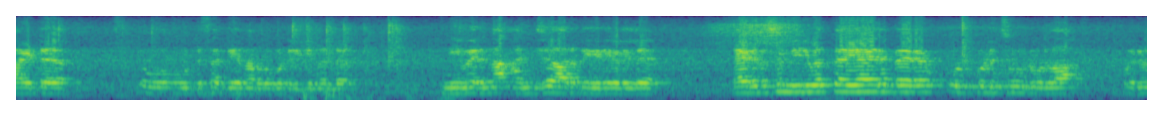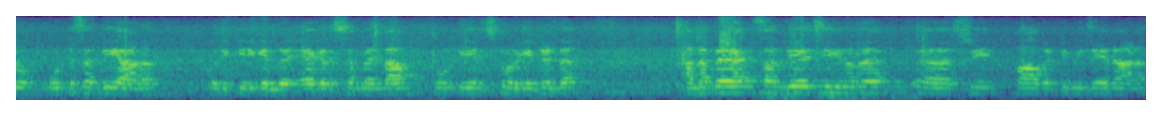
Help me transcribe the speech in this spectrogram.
ആയിട്ട് ഊട്ടുസദ്യ നടന്നുകൊണ്ടിരിക്കുന്നുണ്ട്. ഇനി വരുന്ന അഞ്ച് ആറ് തീയതികളിൽ ഏകദേശം ഇരുപത്തി അയ്യായിരം പേരെ ഉൾക്കൊള്ളിച്ചുകൊണ്ടുള്ള ഒരു ഊട്ടുസദ്യയാണ് ഒരുക്കിയിരിക്കുന്നത്. ഏകദേശം എല്ലാം പൂർത്തീകരിച്ചു തുടങ്ങിയിട്ടുണ്ട്. അന്നത്തെ സദ്യ ചെയ്യുന്നത് ശ്രീ പാവട്ടി വിജയനാണ്.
